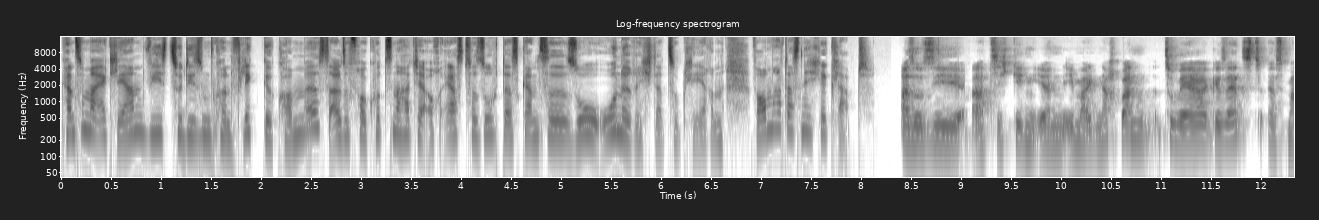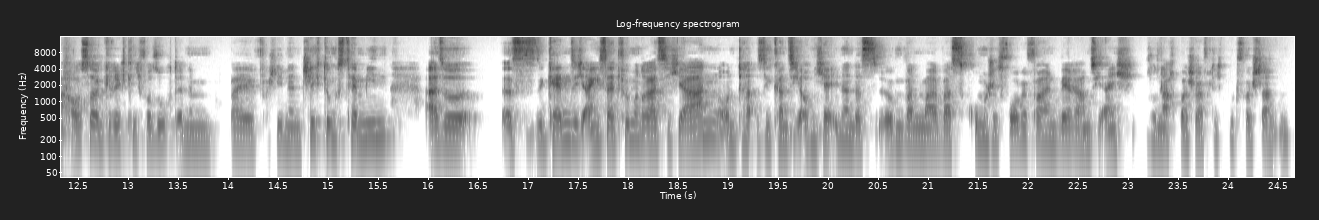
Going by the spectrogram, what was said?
Kannst du mal erklären, wie es zu diesem Konflikt gekommen ist? Also Frau Kutzner hat ja auch erst versucht, das Ganze so ohne Richter zu klären. Warum hat das nicht geklappt? Also sie hat sich gegen ihren ehemaligen Nachbarn zur Wehr gesetzt, erstmal außergerichtlich versucht in einem, bei verschiedenen Schlichtungsterminen. Also es, sie kennen sich eigentlich seit 35 Jahren und sie kann sich auch nicht erinnern, dass irgendwann mal was Komisches vorgefallen wäre, haben sie eigentlich so nachbarschaftlich gut verstanden.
